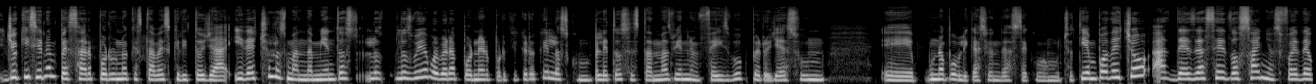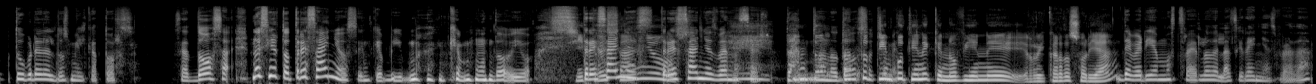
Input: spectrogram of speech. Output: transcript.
yo quisiera empezar por uno que estaba escrito ya y de hecho los mandamientos los, voy a volver a poner porque creo que los completos están más bien en Facebook, pero ya es un, eh, una publicación de hace como mucho tiempo. De hecho, desde hace dos años, fue de octubre del 2014. O sea, dos, no es cierto, tres años en que vivo, en qué mundo vivo. tres, años, tres años van a ser. ¿Tanto, ¿tanto tiempo tiene que no viene Ricardo Soria? Deberíamos traerlo de las greñas, ¿verdad?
